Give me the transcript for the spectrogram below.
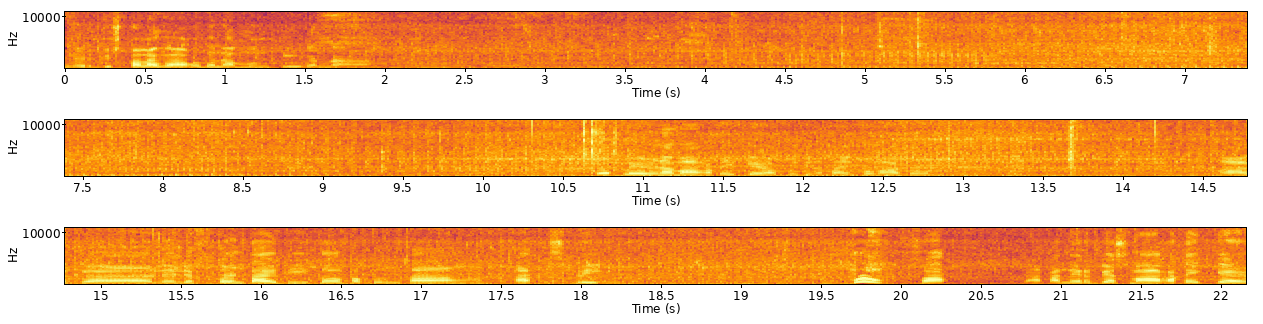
Nervous talaga ako dun ah. Muntikan na ah. So clear na mga ka-take care, ah. pwede na tayong pumasok. Mag uh, left turn tayo dito papuntang Hot Spring. Huh, fuck! Kaka-nervous mga ka-take care.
